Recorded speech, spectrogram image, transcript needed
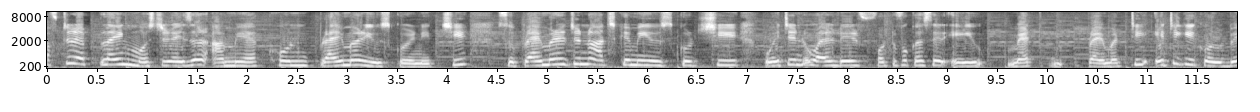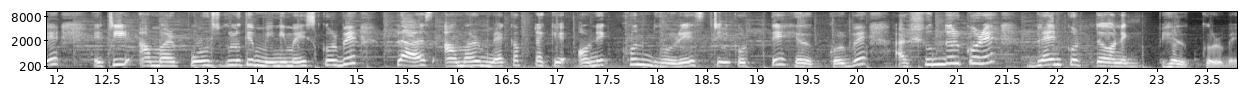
আফটার অ্যাপ্লাইং ময়শ্চারাইজার আমি এখন প্রাইমার ইউজ করে নিচ্ছি। সো প্রাইমারের জন্য আজকে আমি ইউজ করছি ওয়েট অ্যান্ড ওয়াইল্ডের ফটোফোকাসের এই ম্যাট প্রাইমারটি এটি কি করবে? এটি আমার পোর্সগুলোকে মিনিমাইজ করবে প্লাস আমার মেকআপটাকে অনেকক্ষণ ধরে স্টে করতে হেল্প করবে, আর সুন্দর করে ব্লেন্ড করতে অনেক হেল্প করবে।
